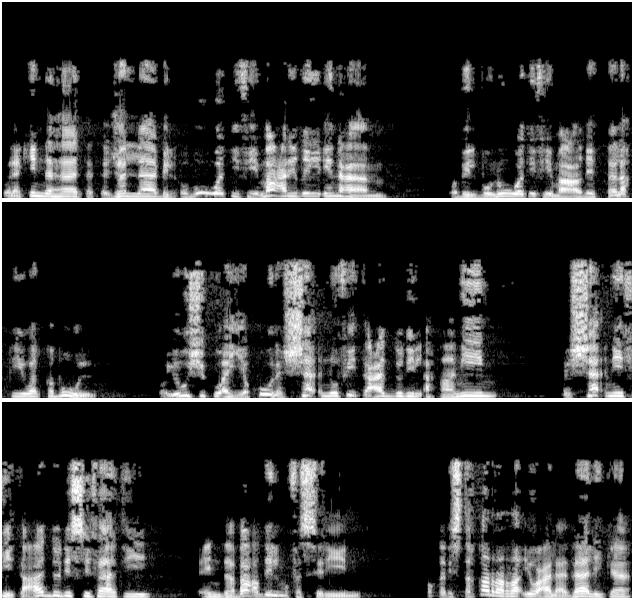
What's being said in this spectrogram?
ولكنها تتجلى بالأبوة في معرض الإنعام. وبالبنوة في معرض التلقي والقبول. ويوشك أن يكون الشأن في تعدد الأقانيم كالشأن في تعدد الصفات عند بعض المفسرين. وقد استقر الرأي على ذلك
